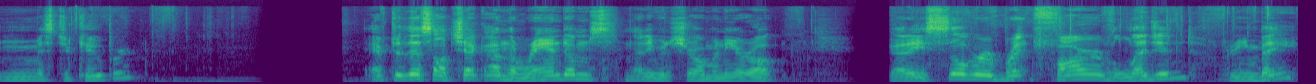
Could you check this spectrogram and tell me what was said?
Mr. Cooper. After this, I'll check on the randoms. Not even sure how many are up. Got a silver Brett Favre legend, Green Bay.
